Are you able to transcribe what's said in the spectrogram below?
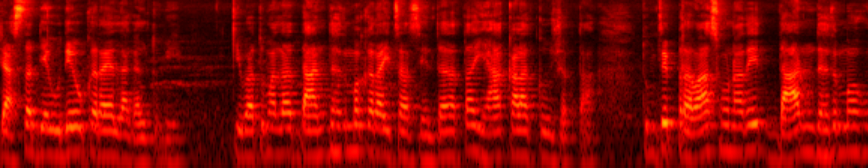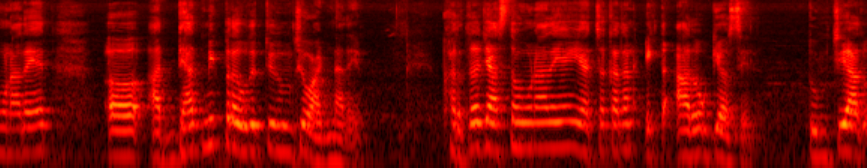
जास्त देवदेव करायला लागाल तुम्ही. किंवा तुम्हाला दानधर्म करायचा असेल तर आता ह्या काळात करू शकता. तुमचे प्रवास होणार आहेत दानधर्म होणार आहेत आध्यात्मिक प्रवृत्ती तुमची वाढणार आहे. खर्च जास्त होणार आहे याचं कारण एक तर आरोग्य असेल. तुमची आरो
